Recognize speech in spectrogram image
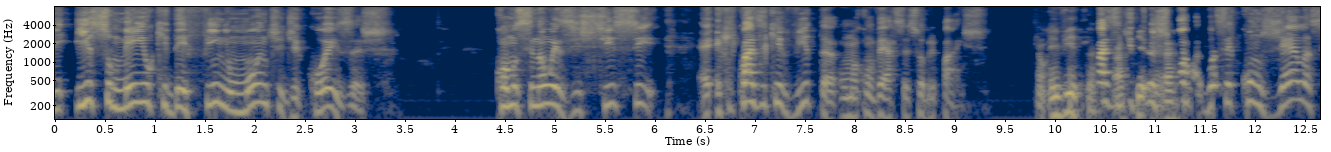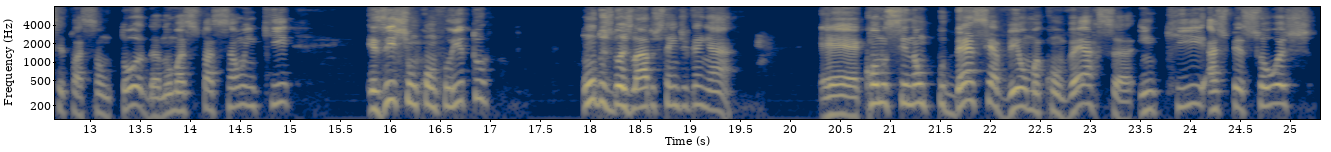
E isso meio que define um monte de coisas como se não existisse. É, é que quase que evita uma conversa sobre paz. Não, evita. Quase que, que transforma. É. Você congela a situação toda numa situação em que existe um conflito, um dos dois lados tem de ganhar. É como se não pudesse haver uma conversa em que as pessoas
